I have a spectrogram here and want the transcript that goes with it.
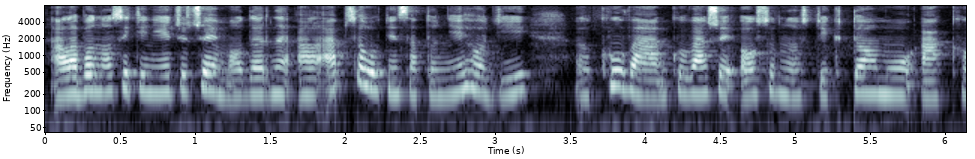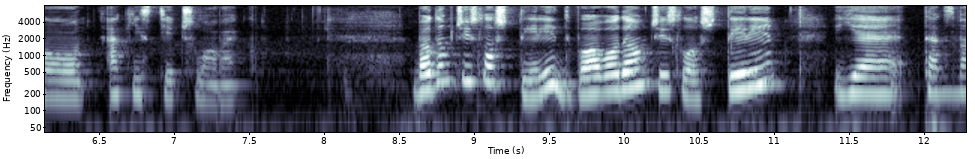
alebo nosíte niečo, čo je moderné, ale absolútne sa to nehodí e, ku vám, ku vašej osobnosti, k tomu, ako, aký ste človek. Bodom číslo 4, dôvodom číslo 4 je tzv.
